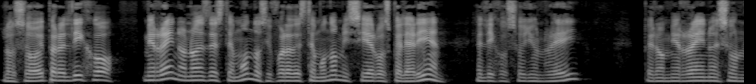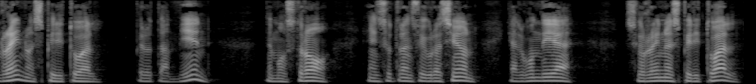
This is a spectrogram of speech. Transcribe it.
lo soy. Pero él dijo, mi reino no es de este mundo. Si fuera de este mundo, mis siervos pelearían. Él dijo, soy un rey, pero mi reino es un reino espiritual. Pero también demostró en su transfiguración que algún día su reino espiritual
